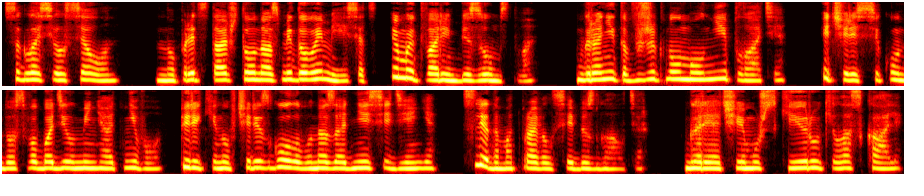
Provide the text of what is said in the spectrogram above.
согласился он. Но представь, что у нас медовый месяц, и мы творим безумство. Гранитов вжикнул молнией платье и через секунду освободил меня от него, перекинув через голову на заднее сиденье. Следом отправился и бюстгальтер. Горячие мужские руки ласкали,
